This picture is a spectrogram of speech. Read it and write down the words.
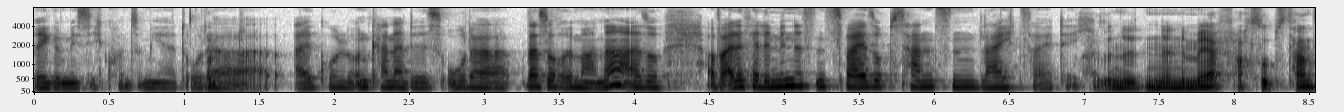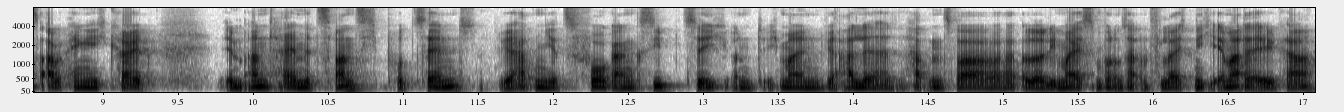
regelmäßig konsumiert oder und? Alkohol und Cannabis oder was auch immer. Ne? Also auf alle Fälle mindestens zwei Substanzen gleichzeitig. Also eine, eine Mehrfach-Substanzabhängigkeit im Anteil mit 20 Prozent. Wir hatten jetzt Vorgang 70 und ich meine, wir alle hatten zwar, oder die meisten von uns hatten vielleicht nicht Mathe-LK,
